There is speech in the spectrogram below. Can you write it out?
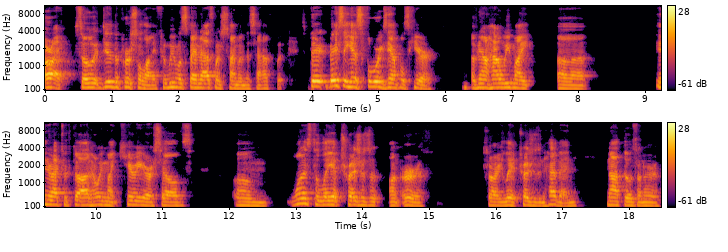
All right. So it did the personal life, and we won't spend as much time on this half, but there basically has four examples here of now how we might uh, interact with God, how we might carry ourselves. Um, one is to lay up treasures on earth. Sorry, lay up treasures in heaven, not those on earth.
